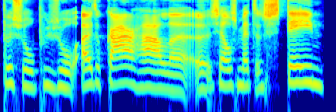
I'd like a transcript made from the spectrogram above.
puzzel, puzzel uit elkaar halen. eh, zelfs met een steen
